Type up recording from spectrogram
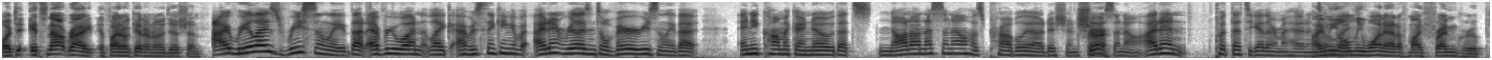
Or d- it's not right if I don't get an audition. I realized recently that everyone, like, I was thinking of, I didn't realize until very recently that any comic I know that's not on SNL has probably auditioned Sure. for SNL. I didn't put that together in my head. Until, I'm the like- only one out of my friend group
